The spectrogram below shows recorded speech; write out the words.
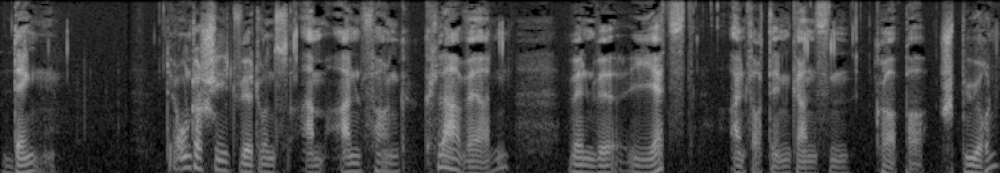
Denken. Der Unterschied wird uns am Anfang klar werden, wenn wir jetzt einfach den ganzen Körper spüren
